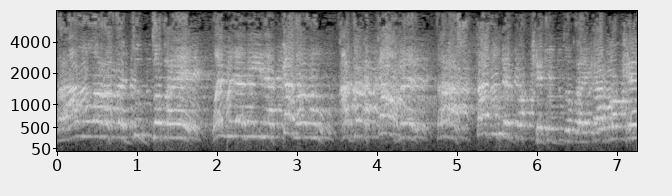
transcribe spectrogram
তারা যুদ্ধ করে কাফের, তারা তাগুতের পক্ষে যুদ্ধ করে। কার পক্ষে?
